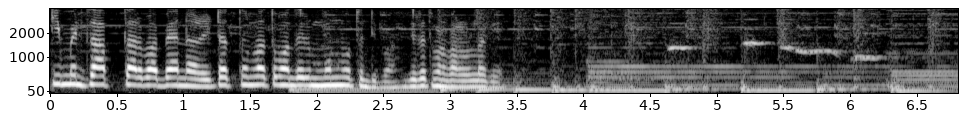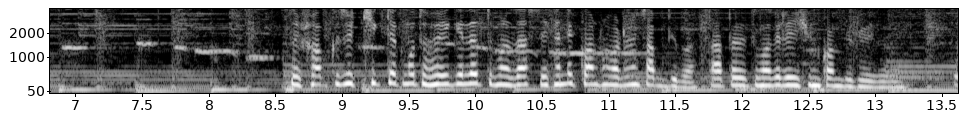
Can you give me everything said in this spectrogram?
টিমের জাপতার বা ব্যানার এটা তোমরা তোমাদের মন মতো দিবা, যেটা তোমার ভালো লাগে। তো সব কিছু ঠিকঠাক মতো হয়ে গেলে তোমরা জাস্ট এখানে কনফার্ম বাটনে চাপ দিবা, তাড়াতাড়ি তোমাদের রেজিস্ট্রেশন কমপ্লিট হয়ে যাবে। তো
